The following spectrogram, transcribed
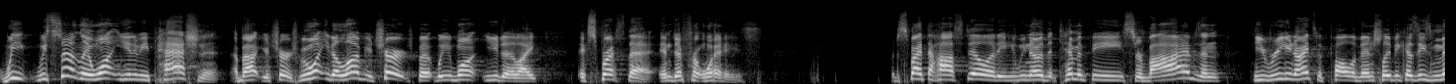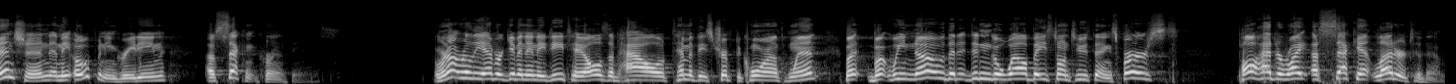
we, we certainly want you to be passionate about your church. We want you to love your church, but we want you to like express that in different ways. But despite the hostility, we know that Timothy survives and he reunites with Paul eventually because he's mentioned in the opening greeting of Second Corinthians. We're not really ever given any details of how Timothy's trip to Corinth went, but, but we know that it didn't go well based on two things. First, Paul had to write a second letter to them.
